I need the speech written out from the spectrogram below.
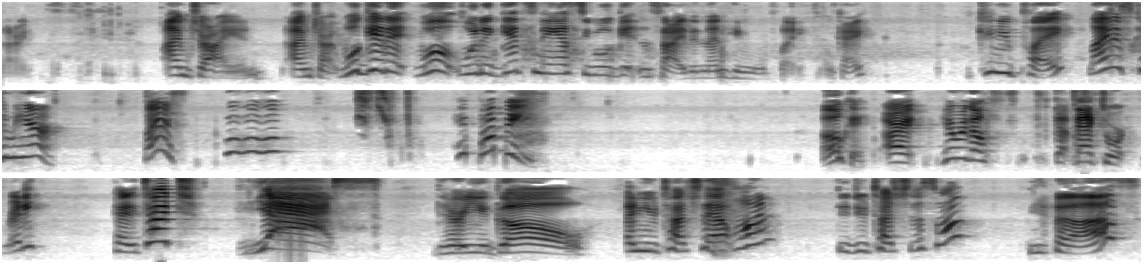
Sorry. I'm trying. I'm trying. We'll get it. We'll when it gets nasty, we'll get inside and then he will play. Okay? Can you play? Linus, come here. Linus. Woo, woo, woo. Hey, puppy. Okay. All right. Here we go. Got back to work. Ready? Patty, touch. Yes. There you go. And you touch that one? Did you touch this one? Yes.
